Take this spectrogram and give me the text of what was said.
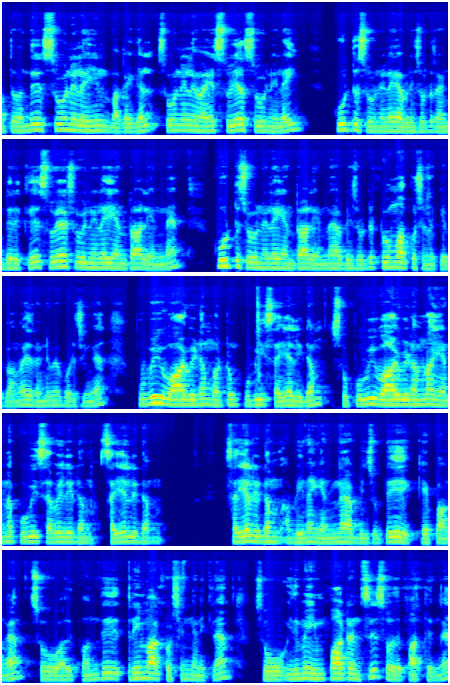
அது வந்து சூழ்நிலையின் வகைகள். சூழ்நிலை வகை சுய சூழ்நிலை கூட்டு சூழ்நிலை அப்படின்னு சொல்லிட்டு ரெண்டு இருக்குது சுய சூழ்நிலை என்றால் என்ன? கூட்டு சூழ்நிலை என்றால் என்ன அப்படின்னு சொல்லிட்டு டூமா மார்க் கொஸ்டின் கேட்பாங்க. இது ரெண்டுமே படிச்சுங்க. புவி வாழ்விடம் மற்றும் புவி செயலிடம். ஸோ புவி வாழ்விடம்னா என்ன? புவி செயலிடம் செயலிடம் செயலிடம் அப்படின்னா என்ன அப்படின்னு சொல்லிட்டு கேட்பாங்க. ஸோ அதுக்கு வந்து த்ரீ மார்க் கொஸ்டின் நினைக்கிறேன். ஸோ இதுவுமே இம்பார்ட்டன்ஸு ஸோ அதை பார்த்துங்க.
